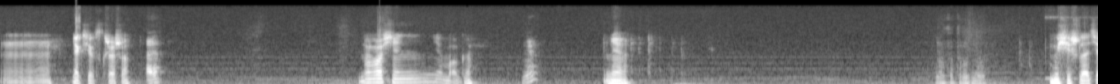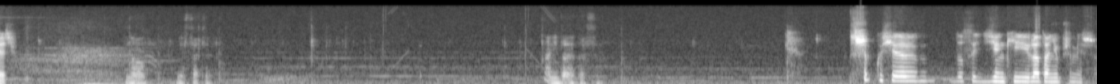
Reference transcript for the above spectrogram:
Mm, jak się wskrzesza? E? No właśnie, nie mogę. Nie? Nie. No to trudno. Musisz lecieć. No, niestety. A, niedaleko jestem. Szybko się dosyć dzięki lataniu przemieszcza.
